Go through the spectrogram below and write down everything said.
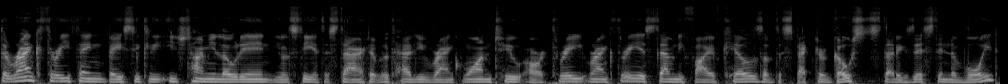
the rank 3 thing basically each time you load in you'll see at the start it will tell you rank 1 2 or 3 rank 3 is 75 kills of the specter ghosts that exist in the void.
